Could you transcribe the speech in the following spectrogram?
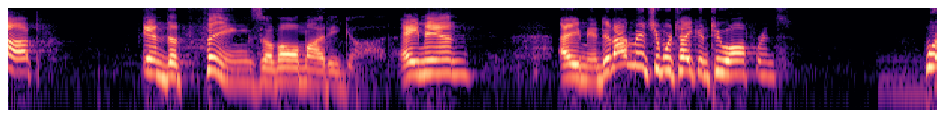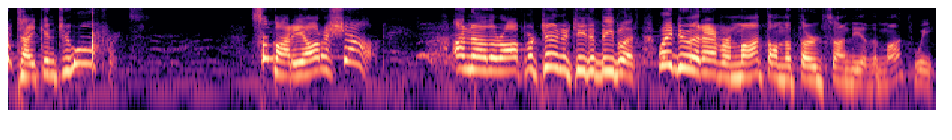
up in the things of Almighty God. Amen. Amen. Did I mention we're taking two offerings? We're taking two offerings. Somebody ought to shout. Another opportunity to be blessed. We do it every month on the third Sunday of the month. We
